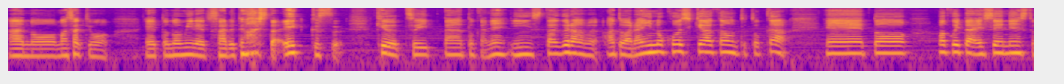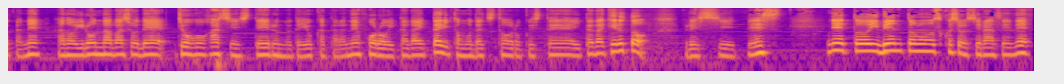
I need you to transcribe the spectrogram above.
あの、まあ、さっきも、えっ、ー、と、ノミネートされてました X、旧 Twitter とかね、Instagram、あとは LINE の公式アカウントとか、えっ、ー、と、まあ、こういった SNS とかね、あの、いろんな場所で情報発信しているので、よかったらね、フォローいただいたり、友達登録していただけると嬉しいです。で、えっと、イベントの少しお知らせで、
